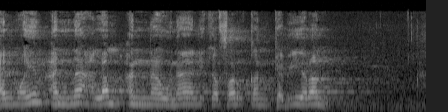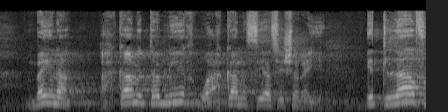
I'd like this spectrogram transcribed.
المهم أن نعلم أن هنالك فرقا كبيرا بين أحكام التبليغ وأحكام السياسة الشرعية. إتلاف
